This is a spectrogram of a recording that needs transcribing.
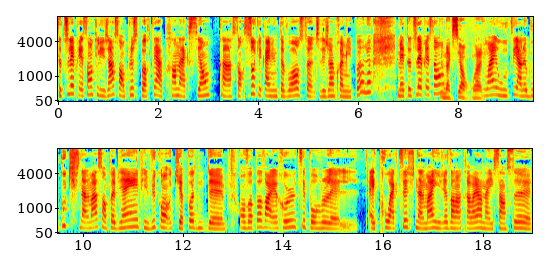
as-tu l'impression que les gens sont plus portés à prendre action quand sont... C'est sûr que quand ils viennent te voir, c'est déjà un premier pas, là, mais as-tu l'impression... Une action, ouais. Ouais, ou, tu sais, il y en a beaucoup qui, finalement, sont pas bien, puis vu qu'on qu'il a pas de... On va pas vers eux, tu sais, pour le, être proactif, finalement, ils restent dans leur travail en haïssant ça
